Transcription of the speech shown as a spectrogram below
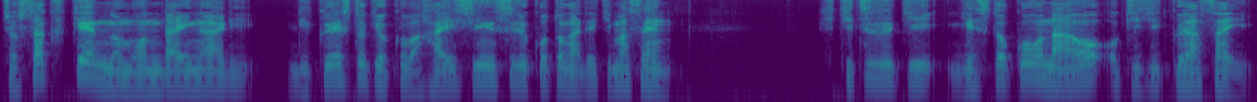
著作権の問題があり、リクエスト曲は配信することができません。引き続きゲストコーナーをお聞きください。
